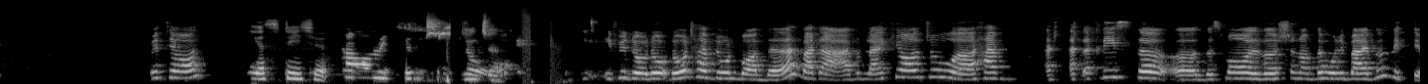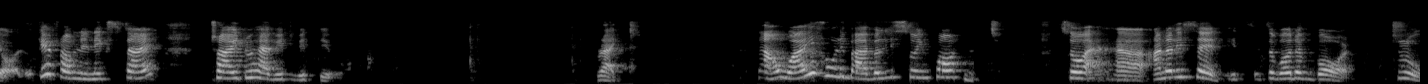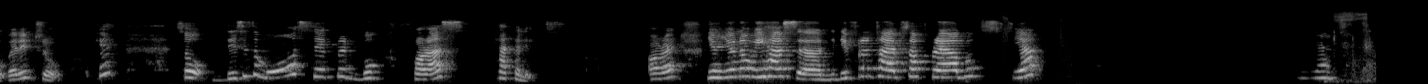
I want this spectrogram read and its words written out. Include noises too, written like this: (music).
with you all? Yes, teacher. No. Okay. If you don't, don't, don't have, don't bother. But I would like you all to uh, have at, at, at least the uh, the small version of the Holy Bible with you all. Okay, from the next time, try to have it with you. Right. Now, why Holy Bible is so important? So, uh, Annalise said it's it's a word of God. True, very true. Okay. So this is the most sacred book for us Catholics. All right. You, you know, we have uh, different types of prayer books. Yeah. Yes.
